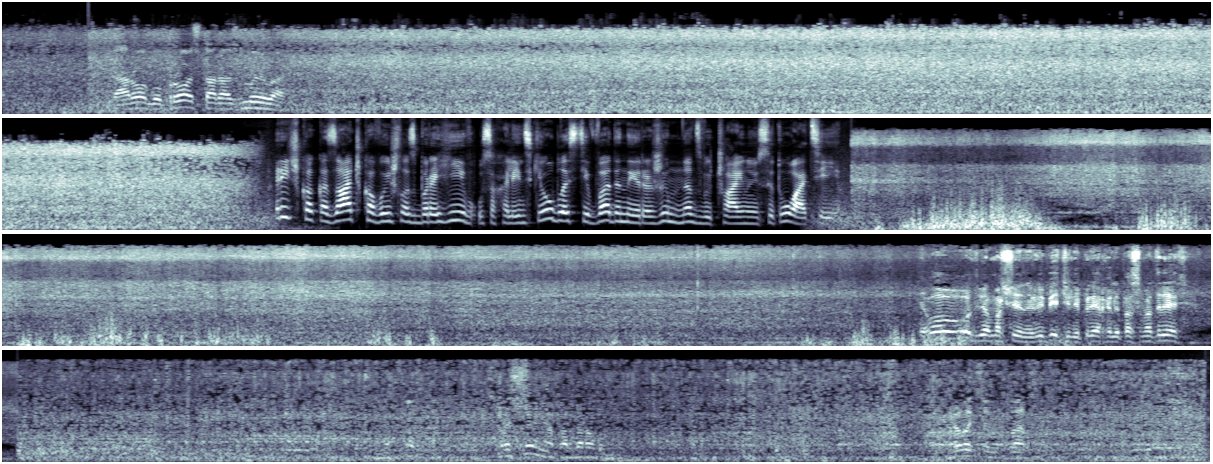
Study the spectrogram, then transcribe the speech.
Дорогу просто размыло. Річка Казачка вийшла з берегів. У Сахалінській області введений режим надзвичайної ситуації. И вот две машины, любители приехали посмотреть. спроси у меня по дорогу. Проводится эвакуация.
